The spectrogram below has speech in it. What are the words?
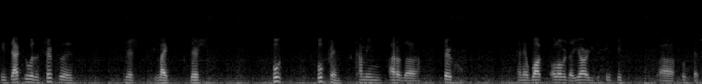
exactly where the circle is, there's like there's foot footprints coming out of the circle and I walked all over the yard. You could see big uh, footsteps,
